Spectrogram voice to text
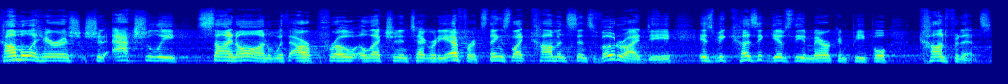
Kamala Harris should actually sign on with our pro election integrity efforts. Things like common sense voter ID is because it gives the American people confidence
